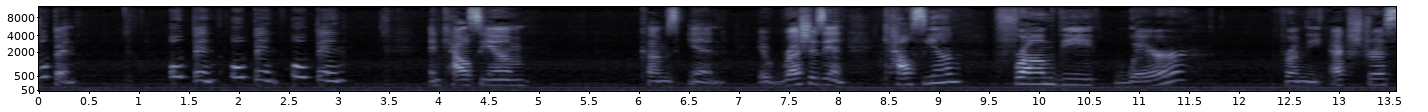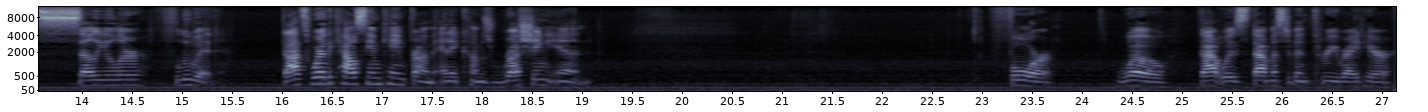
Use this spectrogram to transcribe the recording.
Open, open, open, open. And calcium comes in. It rushes in. Calcium from the where? From the extracellular fluid. That's where the calcium came from, and it comes rushing in. Four. Whoa, that was, that must have been three right here.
